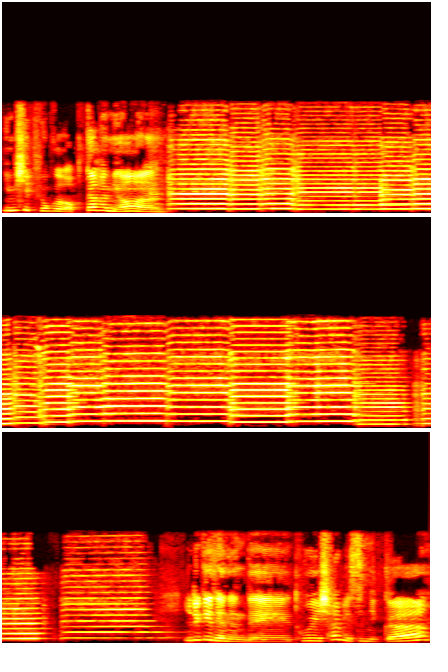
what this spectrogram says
임시표가 없다 하면 이렇게 되는데 도에 샵이 있으니까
